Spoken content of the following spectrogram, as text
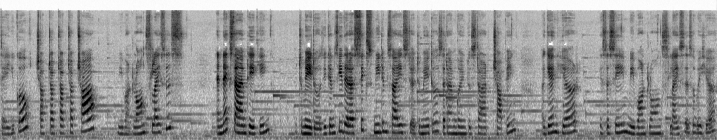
there you go. Chop, chop, chop, chop, chop. We want long slices. And next I'm taking tomatoes. You can see there are six medium-sized uh, tomatoes that I'm going to start chopping. Again here is the same. We want long slices over here.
